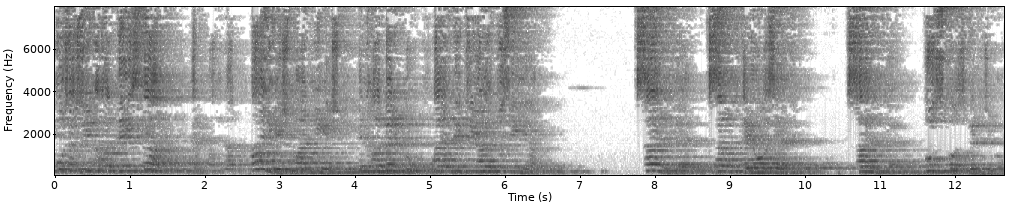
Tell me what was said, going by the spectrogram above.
mhux għax jien qaddejs ta' għaliex m'għandniex inħabirkom għal dik li għal qdusija. Salve, Sancte Josef, salve, Bustos Virginu,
